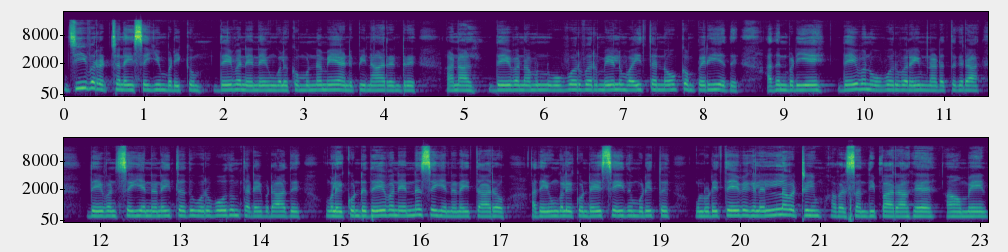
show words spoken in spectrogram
ஜீவரட்சனை செய்யும்படிக்கும் தேவன் என்னை உங்களுக்கு முன்னமே அனுப்பினார் என்று ஆனால் தேவன் அவன் ஒவ்வொருவர் மேலும் வைத்த நோக்கம் பெரியது. அதன்படியே தேவன் ஒவ்வொருவரையும் நடத்துகிறார். தேவன் செய்ய நினைத்தது ஒருபோதும் தடைபடாது. உங்களை கொண்டு தேவன் என்ன செய்ய நினைத்தாரோ அதை உங்களை கொண்டே செய்து முடித்து உங்களுடைய தேவைகள் எல்லாவற்றையும் அவர் சந்திப்பாராக. ஆமேன்.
